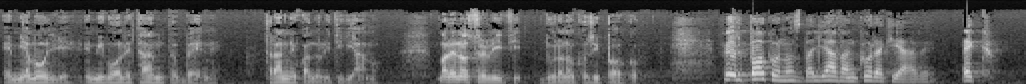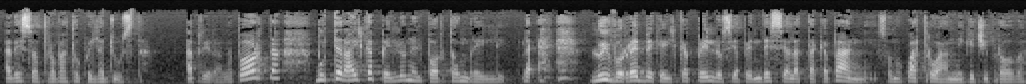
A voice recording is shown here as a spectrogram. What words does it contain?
È mia moglie e mi vuole tanto bene, tranne quando litighiamo. Ma le nostre liti durano così poco. Per poco non sbagliava ancora chiave. Ecco, adesso ha trovato quella giusta. Aprirà la porta, butterà il cappello nel porta ombrelli. Beh, lui vorrebbe che il cappello si appendesse all'attaccapanni. Sono quattro anni che ci prova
